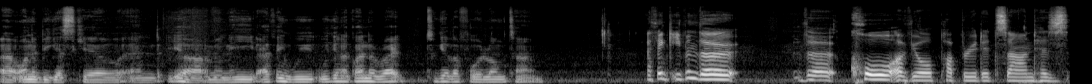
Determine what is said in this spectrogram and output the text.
uh, on a bigger scale. And yeah, I mean, he. I think we we're gonna kind of write together for a long time. I think even though the core of your pop rooted sound has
